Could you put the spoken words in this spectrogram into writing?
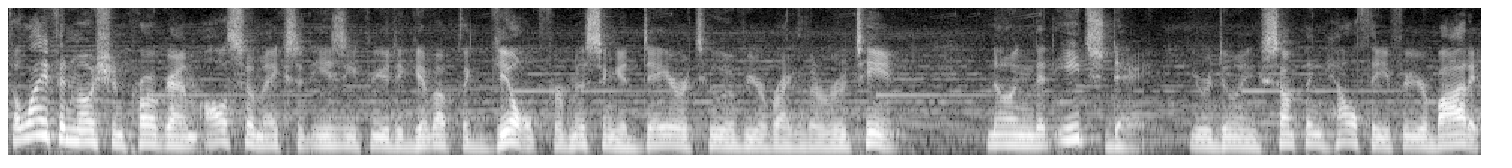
The Life in Motion program also makes it easy for you to give up the guilt for missing a day or two of your regular routine, knowing that each day you are doing something healthy for your body,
